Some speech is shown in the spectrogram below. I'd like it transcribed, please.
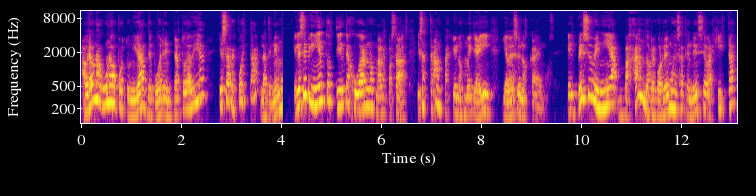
¿Habrá una, alguna oportunidad de poder entrar todavía? Esa respuesta la tenemos el SP500 tiende a jugarnos malas pasadas, esas trampas que nos mete ahí y a veces nos caemos. El precio venía bajando, recordemos esa tendencia bajista,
